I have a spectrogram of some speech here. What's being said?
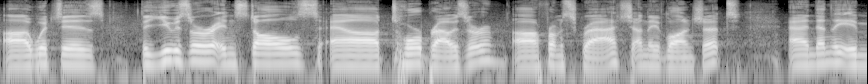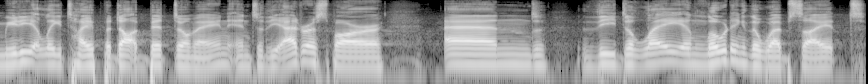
uh, which is the user installs a Tor browser uh, from scratch and they launch it, and then they immediately type a .bit domain into the address bar, and the delay in loading the website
